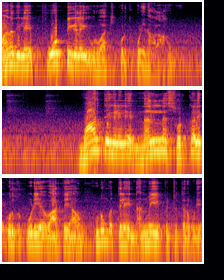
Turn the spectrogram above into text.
மனதிலே போட்டிகளை உருவாக்கி கொடுக்கக்கூடிய நாளாகும். வார்த்தைகளிலே நல்ல சொற்களை கொடுக்கக்கூடிய வார்த்தையாகவும் குடும்பத்திலே நன்மையை பெற்றுத்தரக்கூடிய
